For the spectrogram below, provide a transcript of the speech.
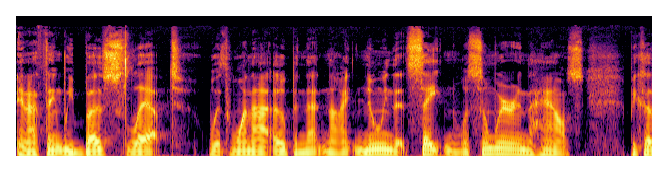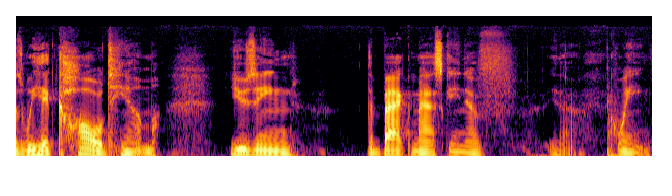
and I think we both slept with one eye open that night, knowing that Satan was somewhere in the house because we had called him using the backmasking of you know Queen.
